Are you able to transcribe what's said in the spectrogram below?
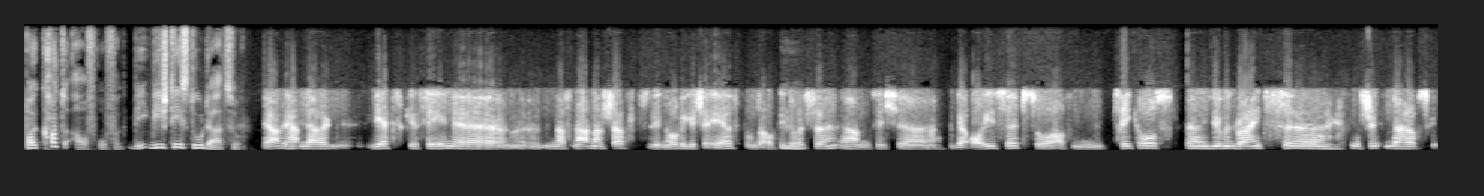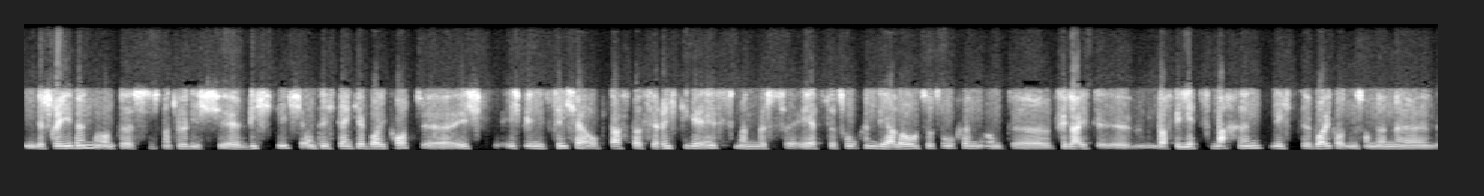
Boykottaufrufe. Wie, wie stehst du dazu? Ja, wir haben ja jetzt gesehen, äh, Nationalmannschaft, die norwegische erst und auch die mhm. deutsche, haben sich äh, geäußert, so auf den Trikots äh, Human Rights äh, darauf geschrieben und das ist natürlich äh, wichtig und ich denke Boykott, äh, ich, ich bin nicht sicher, ob das das Richtige ist. Man muss erst versuchen, Dialog zu suchen und äh, vielleicht, äh, was wir jetzt machen, nicht boykotten, sondern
